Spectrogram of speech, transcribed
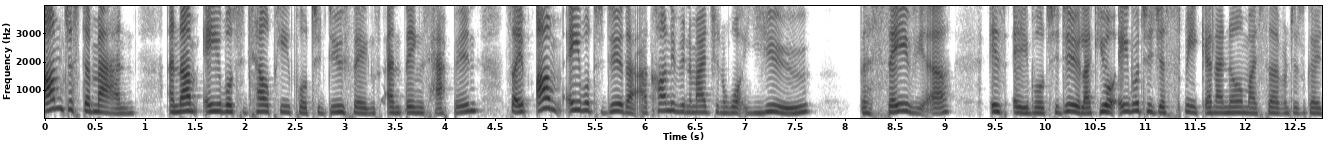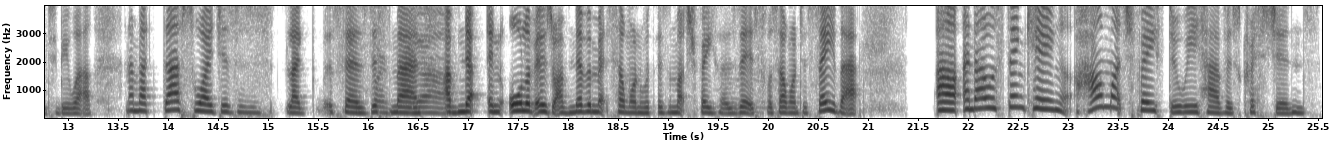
I'm just a man and I'm able to tell people to do things and things happen. So if I'm able to do that, I can't even imagine what you, the savior, is able to do. Like you're able to just speak, and I know my servant is going to be well. And I'm like, that's why Jesus is like says this man. yeah. I've ne- in all of Israel, I've never met someone with as much faith as this. For someone to say that, uh, and I was thinking, how much faith do we have as Christians?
